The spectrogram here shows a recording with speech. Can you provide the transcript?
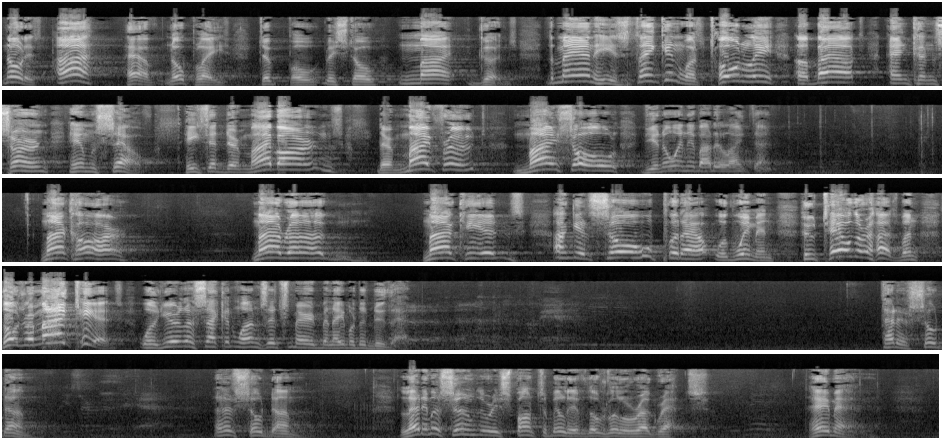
Notice, I have no place to bestow my goods. The man he's thinking was totally about and concerned himself. He said, They're my barns, they're my fruit, my soul. Do you know anybody like that? My car, my rug, my kids. I get so put out with women who tell their husband, Those are my kids. Well, you're the second ones that's married been able to do that. That is so dumb. That is so dumb. Let him assume the responsibility of those little rugrats. Amen.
